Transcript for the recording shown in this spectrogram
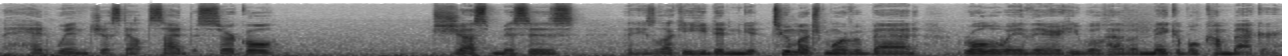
a headwind just outside the circle. Just misses, and he's lucky he didn't get too much more of a bad roll away there. He will have a makeable comebacker.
